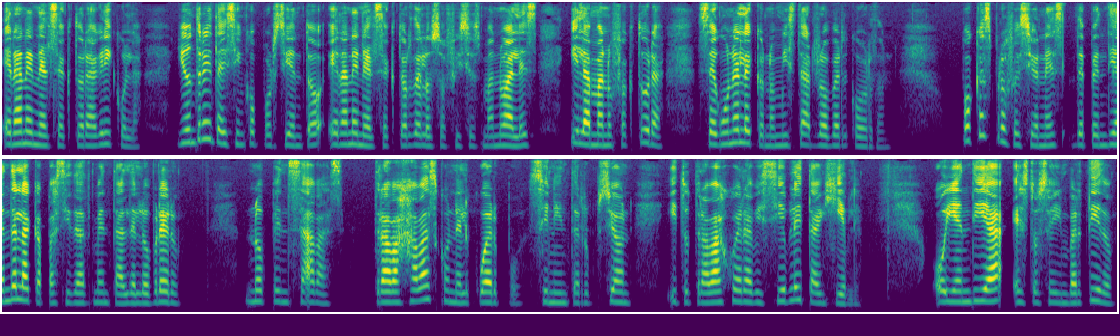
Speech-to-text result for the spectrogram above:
eran en el sector agrícola y un 35% eran en el sector de los oficios manuales y la manufactura, según el economista Robert Gordon. Pocas profesiones dependían de la capacidad mental del obrero. No pensabas, trabajabas con el cuerpo, sin interrupción, y tu trabajo era visible y tangible. Hoy en día esto se ha invertido.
